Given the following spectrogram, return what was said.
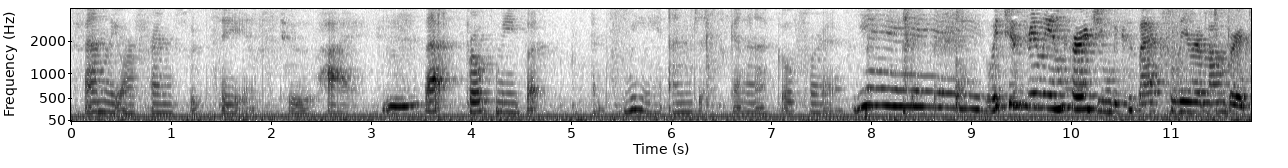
family or friends would say it's too high. Mm. That broke me, but it's me. I'm just gonna go for it. Yay! Which is really encouraging because I actually remembered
